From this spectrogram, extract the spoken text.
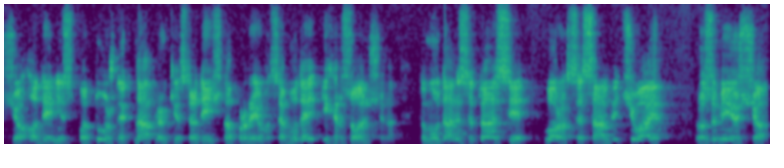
що один із потужних напрямків стратегічного прориву це буде і Херсонщина. Тому в даній ситуації ворог це сам відчуває. Розумію, що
